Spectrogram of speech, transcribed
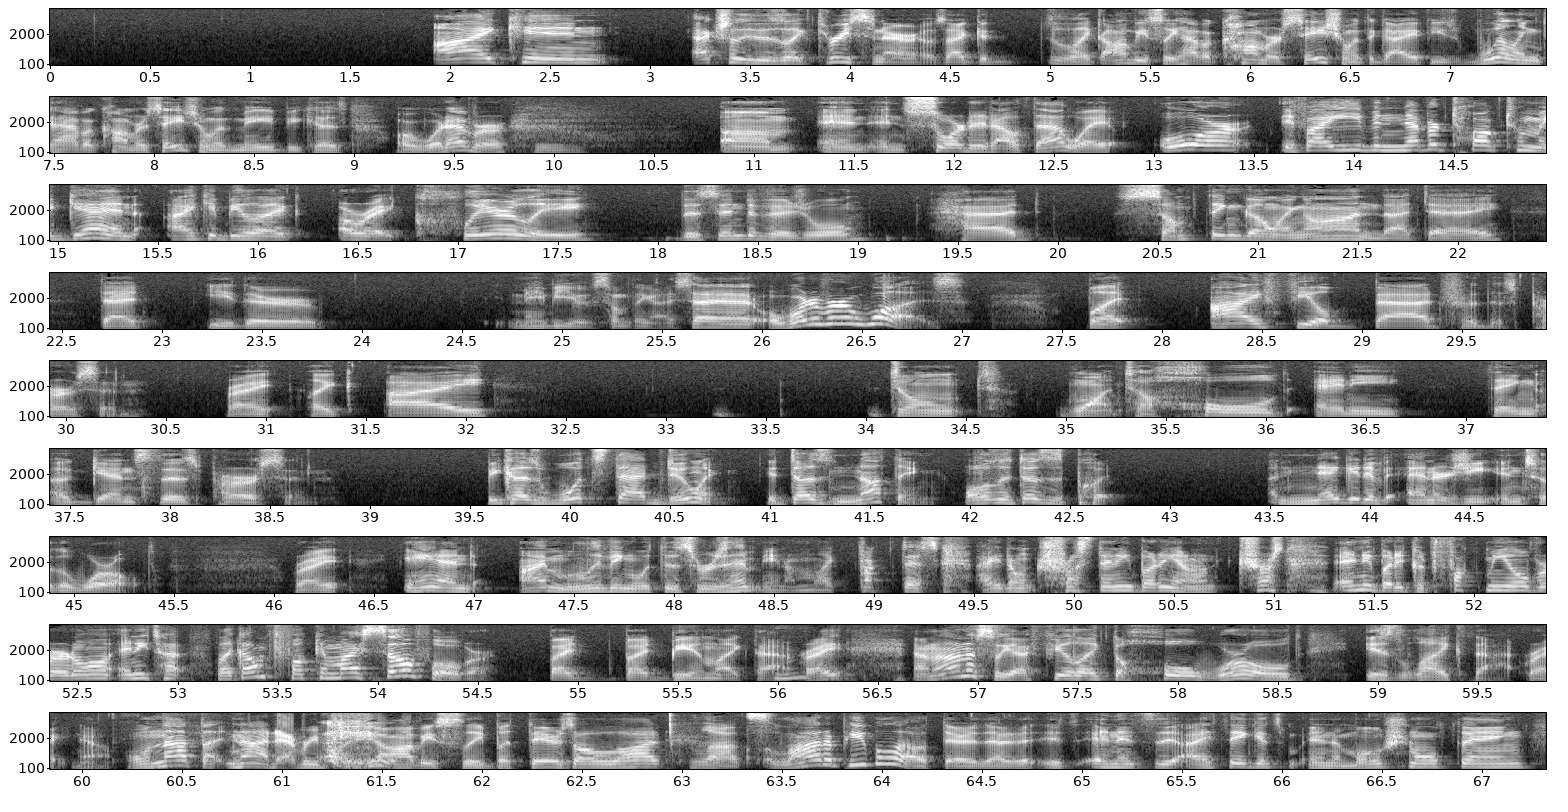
I can actually there's like three scenarios. I could like obviously have a conversation with the guy if he's willing to have a conversation with me because or whatever. Hmm. Um, and and sort it out that way. Or if I even never talk to him again, I could be like, all right, clearly this individual had something going on that day that either maybe it was something I said or whatever it was, but I feel bad for this person, right? Like I don't want to hold anything against this person. Because what's that doing? It does nothing. All it does is put a negative energy into the world, right? And I'm living with this resentment. I'm like, fuck this. I don't trust anybody. I don't trust anybody could fuck me over at all anytime. Like I'm fucking myself over by by being like that, right? And honestly, I feel like the whole world is like that right now. Well, not that not everybody obviously, but there's a lot Lots. a lot of people out there that it's and it's I think it's an emotional thing.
